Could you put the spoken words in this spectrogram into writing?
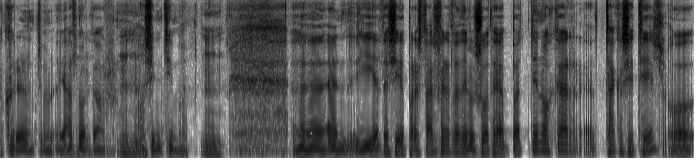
Akureyri um- í allmörg ár Mhm. á sínum tíma Mm. Uh, en ég held að sé bara starfsferðlanir og svo þegar börnin okkar eh, taka sér til og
